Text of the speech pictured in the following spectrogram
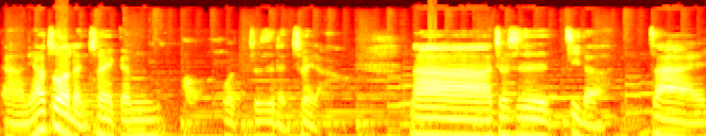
呃，你要做冷萃跟哦或就是冷萃啦，那就是记得在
